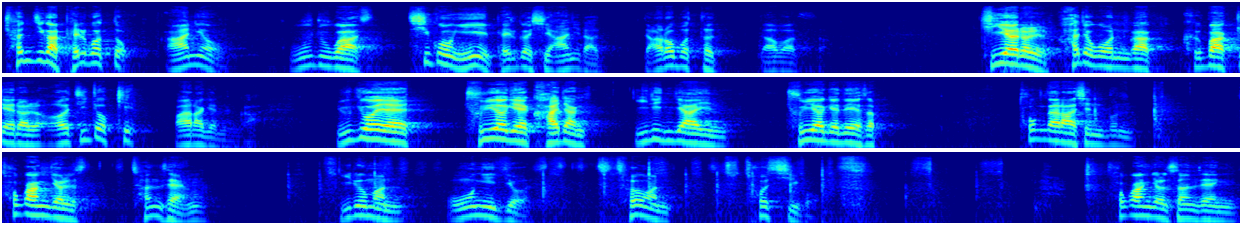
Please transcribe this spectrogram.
천지가 별것도 아니요. 우주가 시공이 별것이 아니라 나로부터 나왔어. 기여를 가져온가 그 밖에를 어찌 좋게 말하겠는가. 유교의 주역의 가장 일인자인 주역에 대해서 통달하신 분 소광절 선생 이름은 옹이죠. 성은 소씨고 소광절 선생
